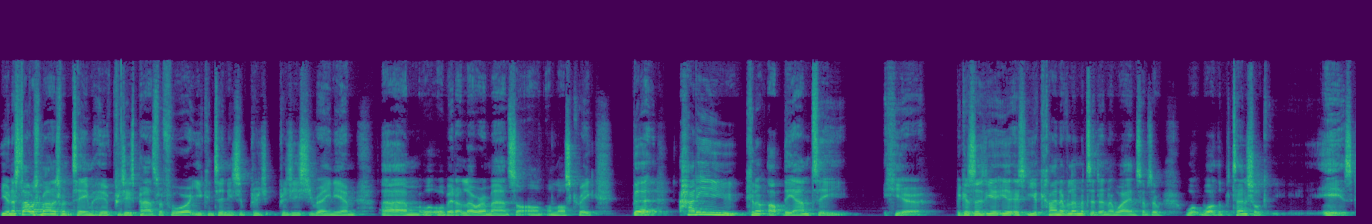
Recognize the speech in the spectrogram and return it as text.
you're an established management team who've produced pounds before. You continue to pro- produce uranium, um, albeit at lower amounts on, on Lost Creek. But how do you kind of up the ante here? Because you're kind of limited in a way in terms of what, what the potential is.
